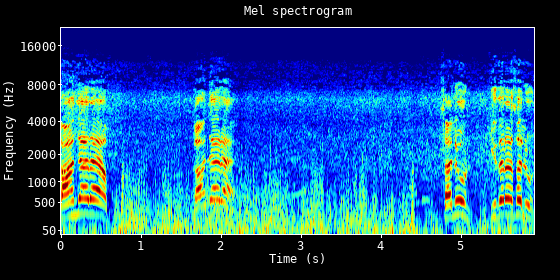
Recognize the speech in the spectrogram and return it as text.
കാഞ്ചാര കാഞ്ചാര सलून किधर है सलून?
